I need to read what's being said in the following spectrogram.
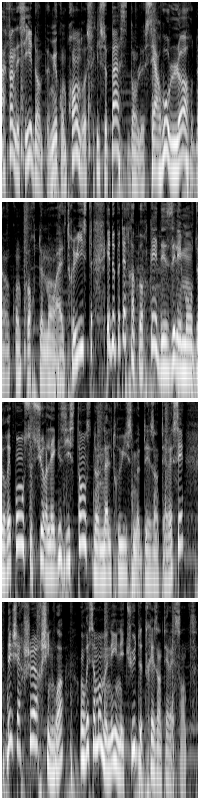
Afin d'essayer d'un peu mieux comprendre ce qu'il se passe dans le cerveau lors d'un comportement altruiste et de peut-être apporter des éléments de réponse sur l'existence d'un altruisme désintéressé, des chercheurs chinois ont récemment mené une étude très intéressante.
